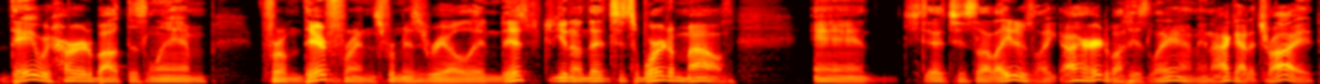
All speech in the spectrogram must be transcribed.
they were heard about this lamb from their friends from Israel, and this, you know, that's just word of mouth. And it's just like lady was like, I heard about his lamb, and I got to try it.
